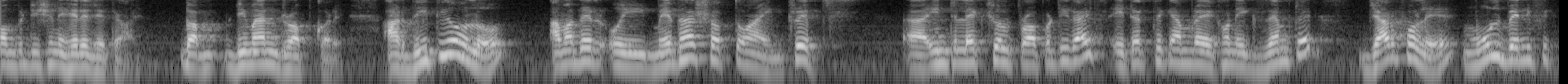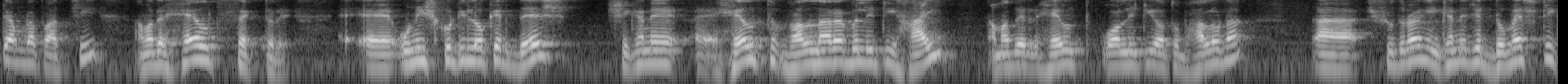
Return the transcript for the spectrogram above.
কম্পিটিশনে হেরে যেতে হয় বা ডিমান্ড ড্রপ করে। আর দ্বিতীয় হলো আমাদের ওই মেধা সত্ত্ব আইন ট্রিপস ইন্টেলেকচুয়াল প্রপার্টি রাইটস এটার থেকে আমরা এখন এক্সামটেড যার ফলে মূল বেনিফিটটা আমরা পাচ্ছি আমাদের হেলথ সেক্টরে উনিশ কোটি লোকের দেশ, সেখানে হেলথ ভালনারেবিলিটি হাই আমাদের হেলথ কোয়ালিটি অত ভালো না। সুতরাং এখানে যে ডোমেস্টিক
